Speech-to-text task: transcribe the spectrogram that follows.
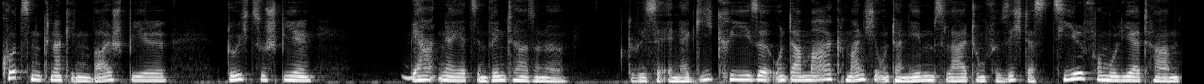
kurzen, knackigen Beispiel durchzuspielen. Wir hatten ja jetzt im Winter so eine gewisse Energiekrise und da mag manche Unternehmensleitung für sich das Ziel formuliert haben,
